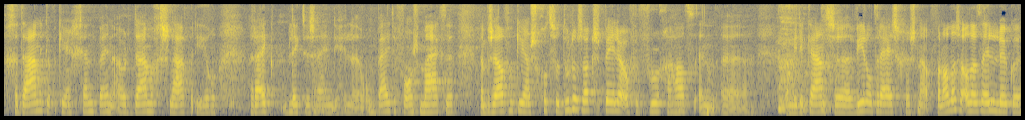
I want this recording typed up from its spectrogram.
gedaan. Ik heb een keer in Gent bij een oude dame geslapen die heel rijk bleek te zijn, die hele ontbijten voor ons maakte. We hebben zelf een keer een Schotse doedelzakspeler over de vloer gehad en uh, Amerikaanse wereldreizigers. Nou, van alles, altijd hele leuke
